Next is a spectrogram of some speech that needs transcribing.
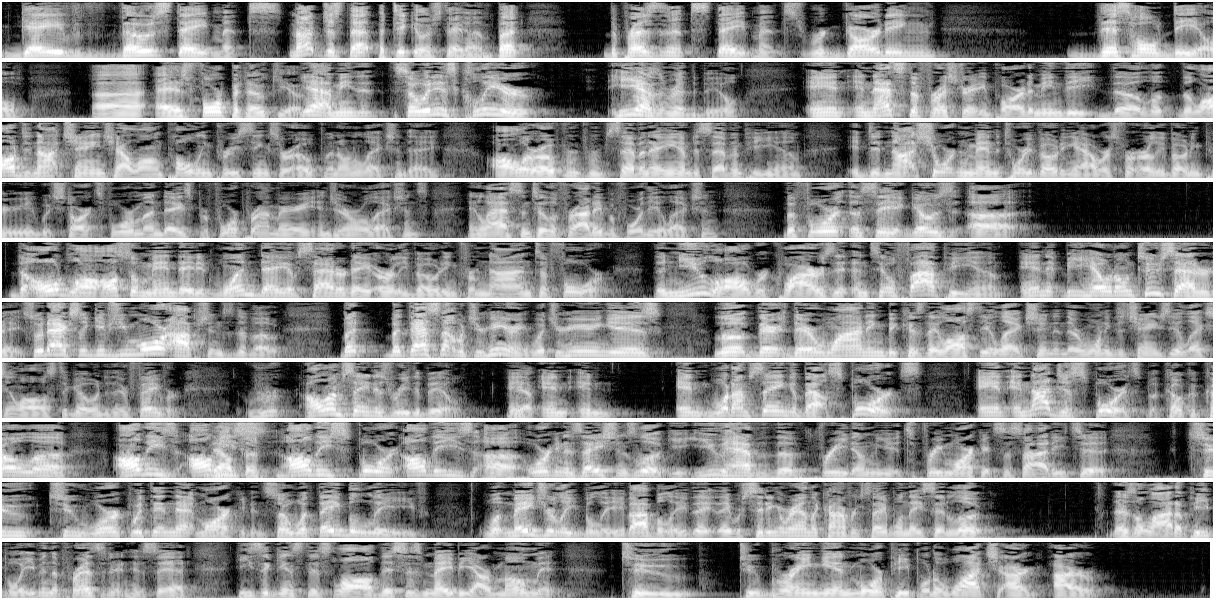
gave those statements, not just that particular statement, Yeah. but the president's statements regarding this whole deal, uh, as for Pinocchio. Yeah, I mean, so it is clear he hasn't read the bill, and and that's the frustrating part. I mean, the the the law did not change how long polling precincts are open on election day. All are open from 7 a.m. to 7 p.m. It did not shorten mandatory voting hours for early voting period, which starts four Mondays before primary and general elections and lasts until the Friday before the election. Before, let's see, it goes, uh, the old law also mandated one day of Saturday early voting from 9 to 4. The new law requires it until 5 p.m. and it be held on two Saturdays. So it actually gives you more options to vote. But, but that's not what you're hearing. What you're hearing is, look, they're, they're whining because they lost the election and they're wanting to change the election laws to go into their favor. R- All I'm saying is read the bill. And, Yep. and, and, and what I'm saying about sports and, and not just sports, but Coca-Cola, all these, all Delta. these, all these sport, all these uh, organizations. Look, you, you have the freedom. You, it's a free market society to to to work within that market. And so what they believe, what Major League believe, I believe, they they were sitting around the conference table and they said, look. There's a lot of people, even the president has said he's against this law. This is maybe our moment to to bring in more people to watch our our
